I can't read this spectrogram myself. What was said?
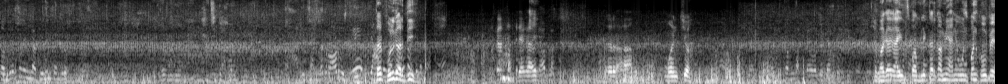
म्हणजे संद्रूप. रॉड घुसते तर फुल गर्दी. काय तर मंच. तर बघा काहीच पब्लिक तर कमी आणि ऊन पण खूप आहे.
